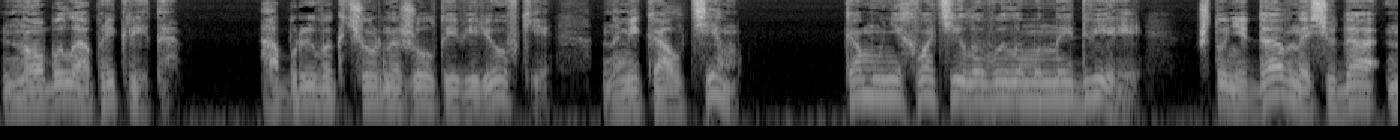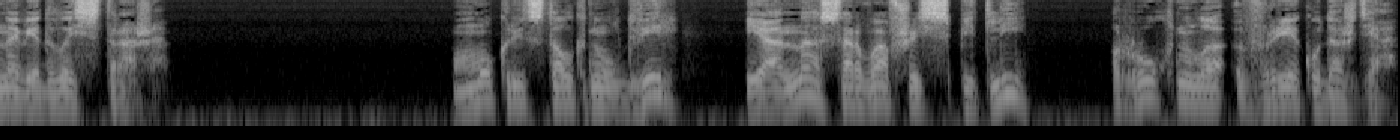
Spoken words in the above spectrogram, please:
но была прикрыта. Обрывок черно-желтой веревки намекал тем, кому не хватило выломанной двери, что недавно сюда наведалась стража. Мокриц столкнул дверь, и она, сорвавшись с петли, рухнула в реку дождя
